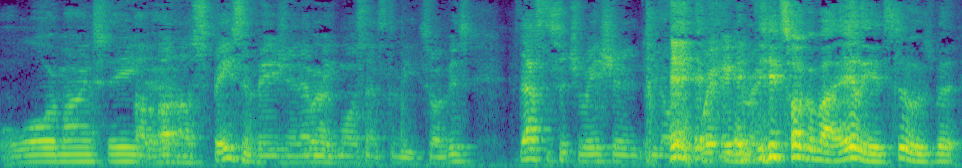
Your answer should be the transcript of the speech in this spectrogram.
a war mind state. a, a, a space invasion, that would Right. make more sense to me. So if it's if that's the situation, you know, we're ignorant. you talk about aliens too, but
